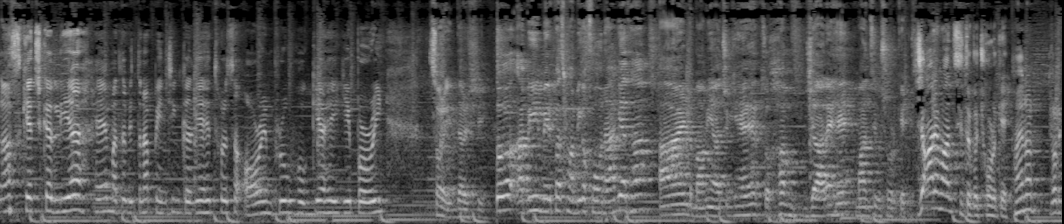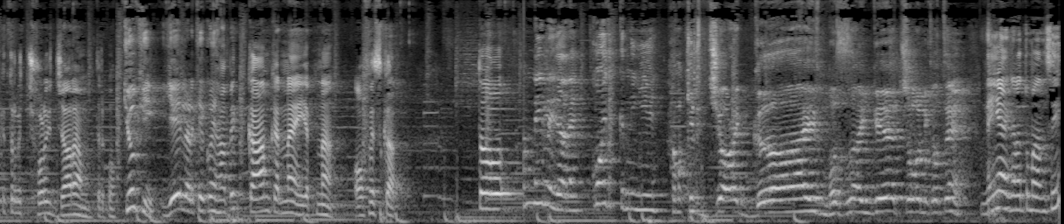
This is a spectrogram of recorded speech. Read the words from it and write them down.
इतना स्केच कर लिया है मतलब इतना पेंटिंग कर लिया है थोड़ा सा और इम्प्रूव हो गया है ये परी सॉरी दर्शी तो अभी मेरे पास मामी का फ़ोन आ गया था एंड मामी आ चुकी है तो हम जा रहे हैं मानसी को छोड़ के। जा रहे हैं मानसी तेरे को छोड़ के। है ना? लड़के तेरे को छोड़ के जा रहा हम तेरे को। क्योंकि ये लड़के को यहाँ पे काम करना है अपना ऑफ़िस का। तो हम नहीं ले जा रहे हैं कोई दिक्कत नहीं है। हम अकेले जा रहे गाइस मज़ा आएँगे। चलो निकलते हैं। नहीं आएगा ना तू मानसी?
